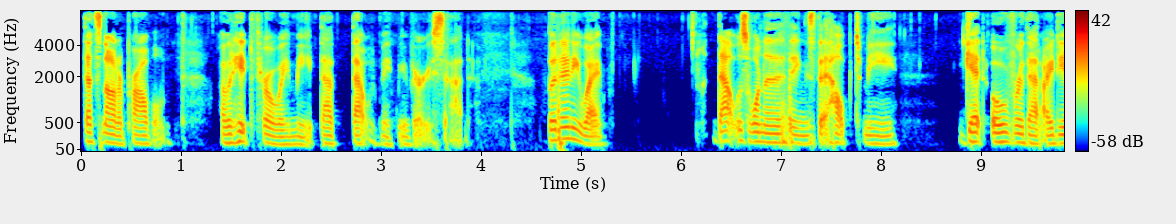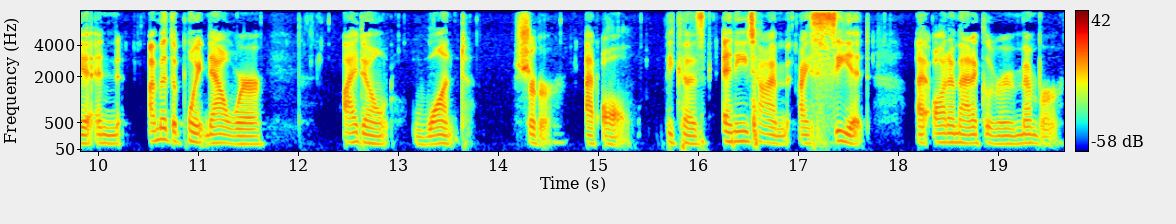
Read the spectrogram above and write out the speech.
that's not a problem. I would hate to throw away meat. That, that would make me very sad. But anyway, that was one of the things that helped me get over that idea. And I'm at the point now where I don't want sugar at all because anytime I see it, I automatically remember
